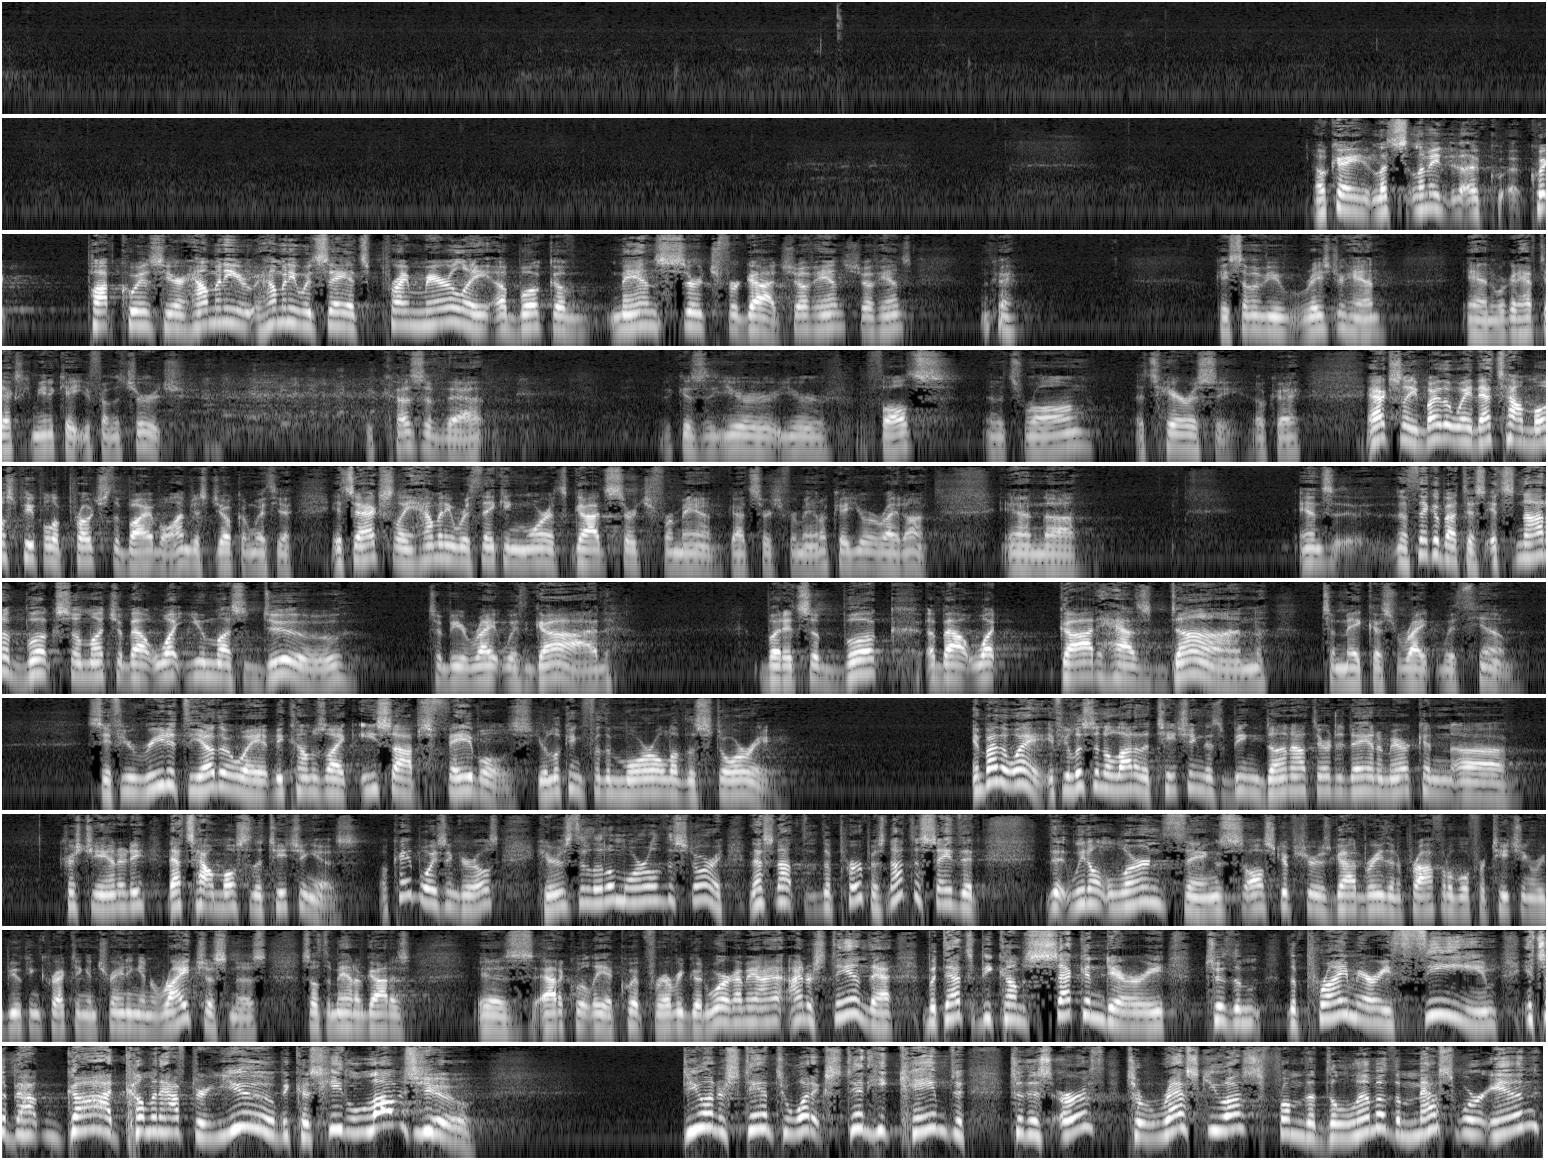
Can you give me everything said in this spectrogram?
Okay, let's let me a quick pop quiz here. How many how many would say it's primarily a book of man's search for God? Show of hands. Show of hands. Okay. Okay, some of you raised your hand, and we're going to have to excommunicate you from the church because of that. Because you're you're false and it's wrong. It's heresy. Okay. Actually, by the way, that's how most people approach the Bible. I'm just joking with you. It's actually how many were thinking more it's God's search for man. God's search for man. Okay, you were right on. And uh, and now think about this. It's not a book so much about what you must do to be right with God, but it's a book about what God has done to make us right with Him. See, if you read it the other way, it becomes like Aesop's fables. You're looking for the moral of the story. And by the way, if you listen to a lot of the teaching that's being done out there today in American uh, Christianity, that's how most of the teaching is. Okay, boys and girls, here's the little moral of the story. And that's not the purpose. Not to say that, that we don't learn things. All scripture is God breathed and profitable for teaching, rebuking, correcting, and training in righteousness, so that the man of God is is adequately equipped for every good work. I mean, I, I, understand that, but that's become secondary to the, the primary theme. It's about God coming after you because He loves you. Do you understand to what extent He came to, to this earth to rescue us from the dilemma, the mess we're in?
